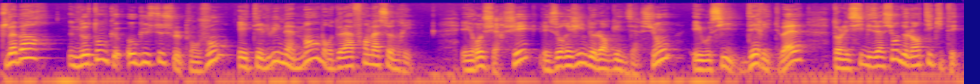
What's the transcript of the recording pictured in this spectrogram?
Tout d'abord, notons que Augustus le Plongeon était lui-même membre de la franc-maçonnerie et recherchait les origines de l'organisation et aussi des rituels dans les civilisations de l'Antiquité.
